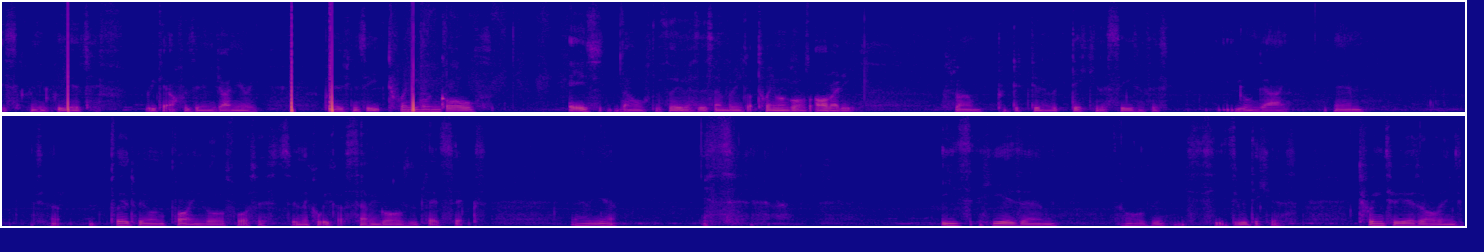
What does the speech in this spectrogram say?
it's going to be weird if we get offers in in January. But as you can see, 21 goals. It is now the 31st of December, he's got 21 goals already. So I'm predicting a ridiculous season for this young guy. Um, so played 21, 14 goals, 4 assists. In the cup, he's got 7 goals, he's played 6. Um, yeah. It's, he's, he is, um, old? He's, he's ridiculous. 22 years old and he's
